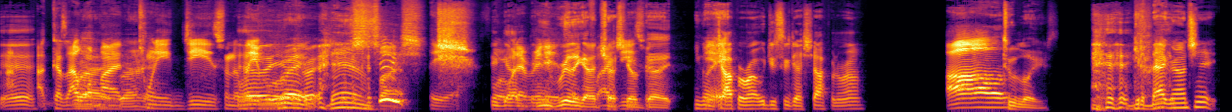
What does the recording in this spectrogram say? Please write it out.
Yeah. because I want my Right, right. 20 G's from the Hell label. yeah, Right, right. damn. But, yeah, You or gotta- whatever You is, really like gotta five trust your Gs for- gut. You gonna Yeah. Shop around. Would you suggest shopping around? Uh, Two lawyers. get a background check?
